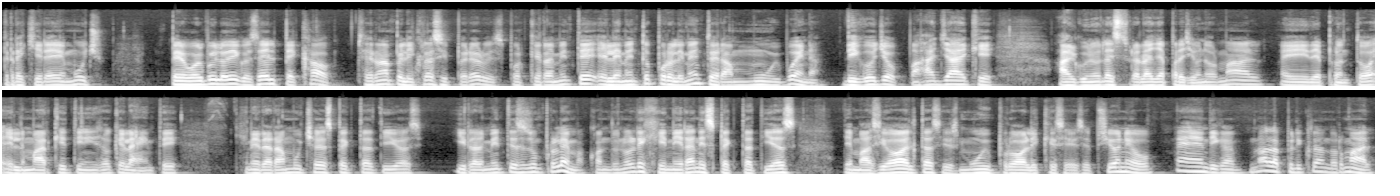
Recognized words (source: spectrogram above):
Requiere de mucho. Pero vuelvo y lo digo, ese es el pecado, ser una película de superhéroes, porque realmente elemento por elemento era muy buena. Digo yo, más allá de que algunos la historia le haya parecido normal, eh, de pronto el marketing hizo que la gente generara muchas expectativas y realmente ese es un problema. Cuando uno le generan expectativas demasiado altas, es muy probable que se decepcione o eh, diga, no, la película es normal.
